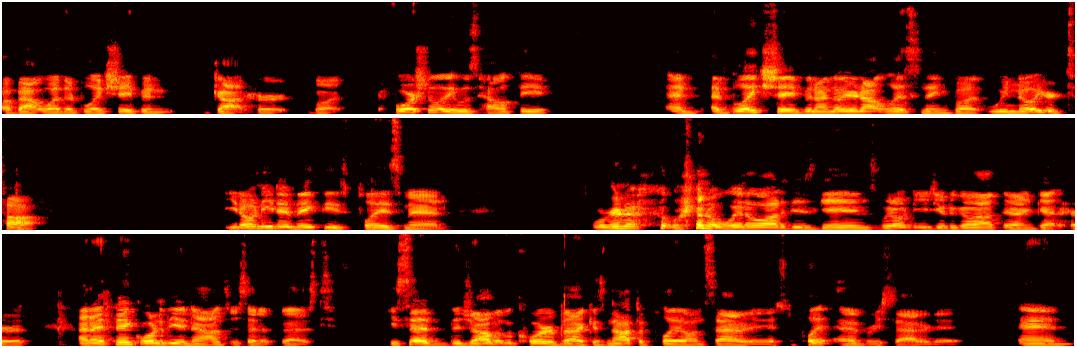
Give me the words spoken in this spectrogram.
about whether Blake Shapen got hurt, but fortunately he was healthy. And and Blake Shapen, I know you're not listening, but we know you're tough. You don't need to make these plays, man. We're gonna we're gonna win a lot of these games. We don't need you to go out there and get hurt. And I think one of the announcers said it best. He said the job of a quarterback is not to play on Saturday; it's to play every Saturday. And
